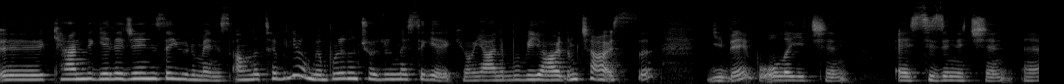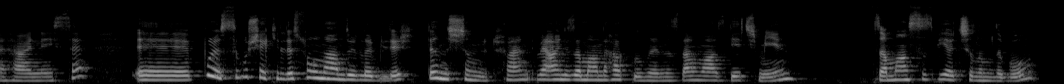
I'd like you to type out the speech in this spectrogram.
eee, kendi geleceğinize yürümeniz. Anlatabiliyor muyum? Buranın çözülmesi gerekiyor. Yani, bu bir yardım çağrısı gibi bu olay için, eee, sizin için, eee, her neyse. Eee, burası bu şekilde sonlandırılabilir. Danışın lütfen ve aynı zamanda haklılığınızdan vazgeçmeyin. Zamansız bir açılımdı bu.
